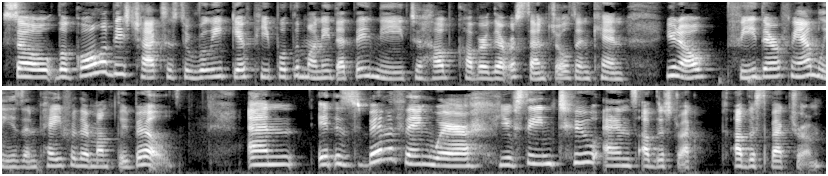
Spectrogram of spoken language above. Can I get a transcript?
So, the goal of these checks is to really give people the money that they need to help cover their essentials and can, you know, feed their families and pay for their monthly bills. And it has been a thing where you've seen two ends of the, stre- of the spectrum.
